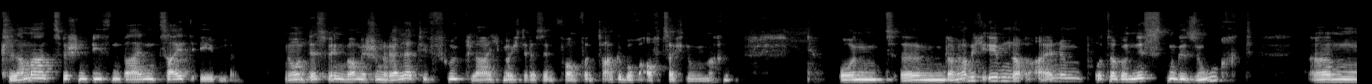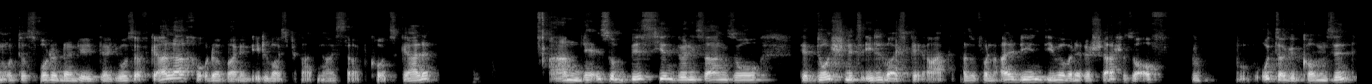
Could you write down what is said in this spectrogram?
Klammer zwischen diesen beiden Zeitebenen. Und deswegen war mir schon relativ früh klar, ich möchte das in Form von Tagebuchaufzeichnungen machen. Und ähm, dann habe ich eben nach einem Protagonisten gesucht. Ähm, und das wurde dann die, der Josef Gerlach oder bei den Edelweißpiraten heißt er kurz Gerle. Ähm, der ist so ein bisschen, würde ich sagen, so der Durchschnitts-Edelweißpirat. Also von all denen, die mir bei der Recherche so auf, untergekommen sind,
